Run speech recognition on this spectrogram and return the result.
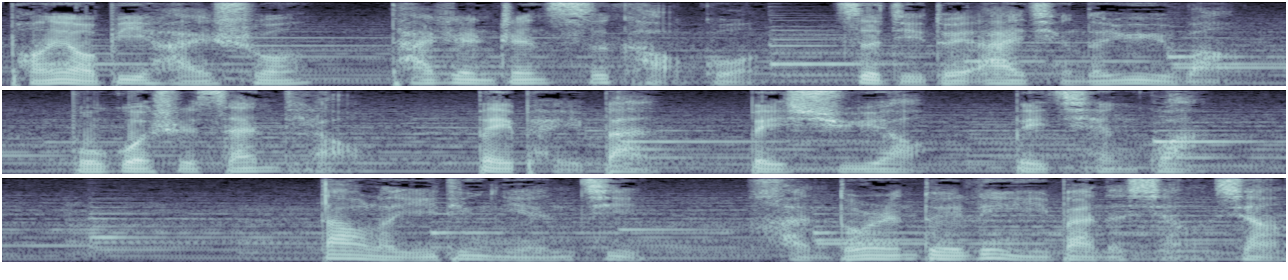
朋友 B 还说，他认真思考过，自己对爱情的欲望不过是三条：被陪伴、被需要、被牵挂。到了一定年纪，很多人对另一半的想象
